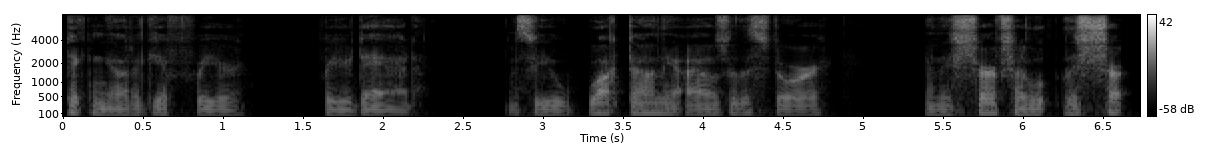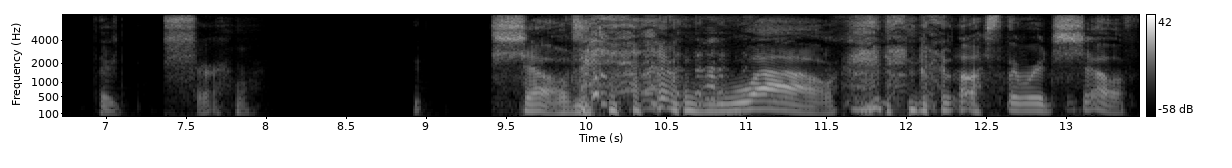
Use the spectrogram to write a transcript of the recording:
picking out a gift for your for your dad. And so you walk down the aisles of the store, and the shelves are the sharp the sharp shelves. wow, I lost the word shelf.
